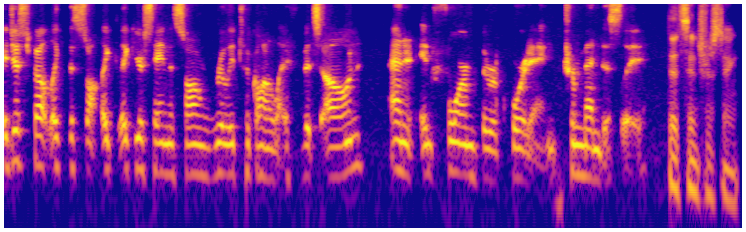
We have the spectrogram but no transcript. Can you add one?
it just felt like the song, like, like you're saying, the song really took on a life of its own and it informed the recording tremendously. That's interesting.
